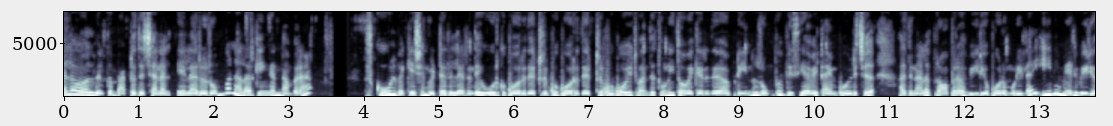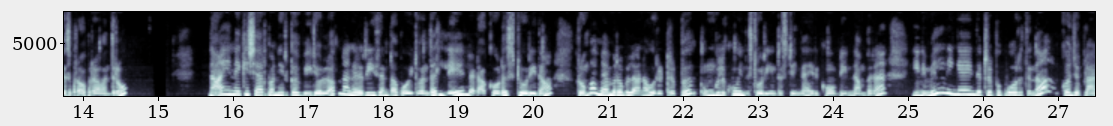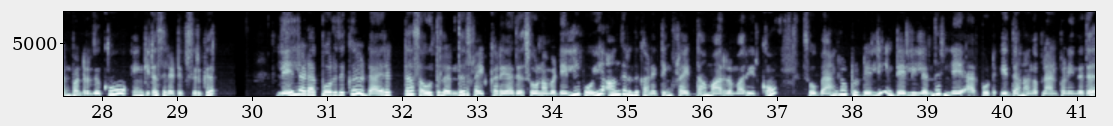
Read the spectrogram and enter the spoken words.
Hello all welcome back to the channel எல்லோரும் ரொம்ப நல்லா இருக்கீங்கன்னு நம்புகிறேன் ஸ்கூல் வெக்கேஷன் விட்டதுலேருந்தே ஊருக்கு போகிறது ட்ரிப்பு போகிறது ட்ரிப்பு போயிட்டு வந்து துணி துவைக்கிறது அப்படின்னு ரொம்ப பிஸியாகவே டைம் போயிடுச்சு. அதனால ப்ராப்பராக வீடியோ போட முடியல. இனிமேல் வீடியோஸ் ப்ராப்பராக வந்துடும் நான் இன்றைக்கி ஷேர் பண்ணியிருக்க வீடியோ லாக் நாங்கள் ரீசெண்டாக போயிட்டு வந்த லே லடாக்கோட ஸ்டோரி தான். ரொம்ப மெமரபுளான ஒரு ட்ரிப்பு உங்களுக்கும் இந்த ஸ்டோரி இன்ட்ரெஸ்டிங்காக இருக்கும் அப்படின்னு நம்புகிறேன் இனிமேல் நீங்கள் இந்த ட்ரிப்பு போகிறதுனா கொஞ்சம் பிளான் பண்ணுறதுக்கும் என்கிட்ட சில டிப்ஸ் இருக்குது லே லடாக் போகிறதுக்கு டைரெக்டாக சவுத்துலேருந்து ஃப்ளைட் கிடையாது. ஸோ நம்ம டெல்லி போய் அங்கேருந்து கனெக்டிங் ஃப்ளைட் தான் மாறுற மாதிரி இருக்கும். ஸோ பெங்களூர் டு டெல்லி டெல்லியிலேருந்து லே ஏர்போர்ட் இதுதான் நாங்கள் பிளான் பண்ணியிருந்தது.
